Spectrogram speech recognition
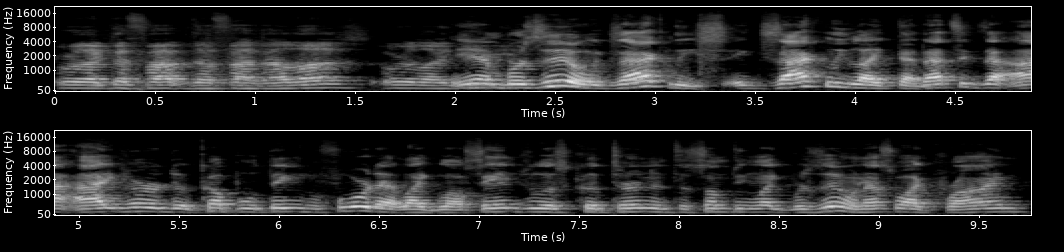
Or like the fa- the favelas, or like Yeah, in Brazil, exactly, exactly like that. That's exact. I I heard a couple of things before that, like Los Angeles could turn into something like Brazil, and that's why crime.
